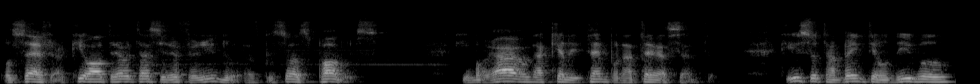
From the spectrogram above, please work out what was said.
Ou seja, aqui o Alter está se referindo às pessoas pobres que moraram naquele tempo na Terra Santa. Que isso também tem um nível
